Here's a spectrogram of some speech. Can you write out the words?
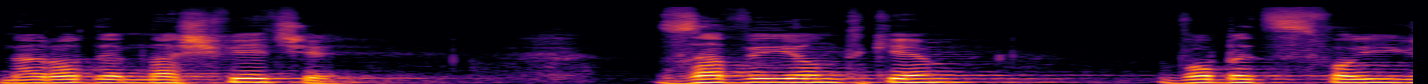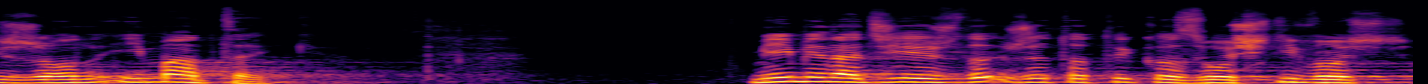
narodem na świecie, za wyjątkiem wobec swoich żon i matek. Miejmy nadzieję, że to tylko złośliwość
